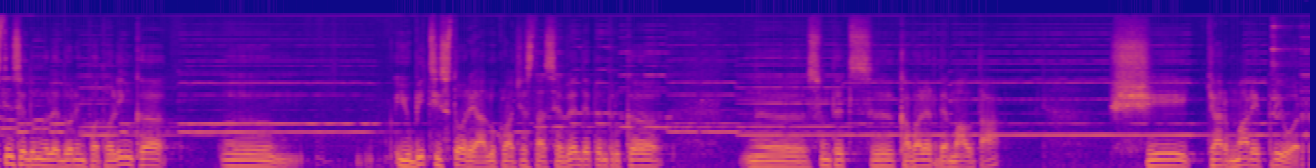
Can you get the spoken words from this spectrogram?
Distinse domnule Dorin Potolincă, iubiți istoria, lucrul acesta se vede pentru că sunteți cavaler de Malta și chiar mare prior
